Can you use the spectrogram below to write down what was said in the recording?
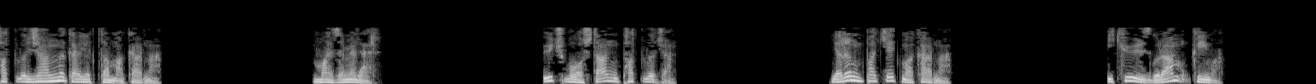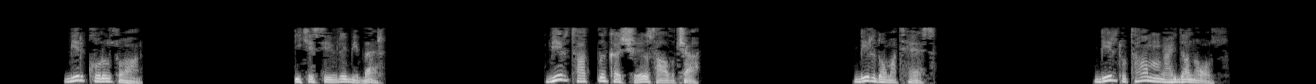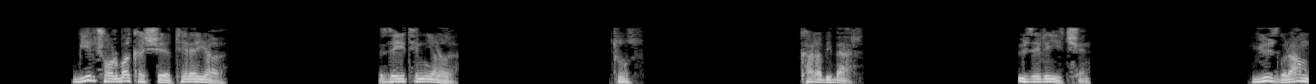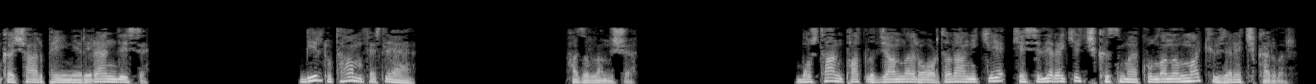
Patlıcanlı kayıkta makarna. Malzemeler 3 boştan patlıcan. Yarım paket makarna. 200 gram kıyma. 1 kuru soğan. 2 sivri biber. 1 tatlı kaşığı salça. 1 domates. 1 tutam maydanoz. 1 çorba kaşığı tereyağı. Zeytinyağı. Tuz. Karabiber. Üzeri için. 100 gram kaşar peyniri rendesi. 1 tutam fesleğen. Hazırlanışı. Bostan patlıcanlar ortadan ikiye kesilerek iç kısmı kullanılmak üzere çıkarılır.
